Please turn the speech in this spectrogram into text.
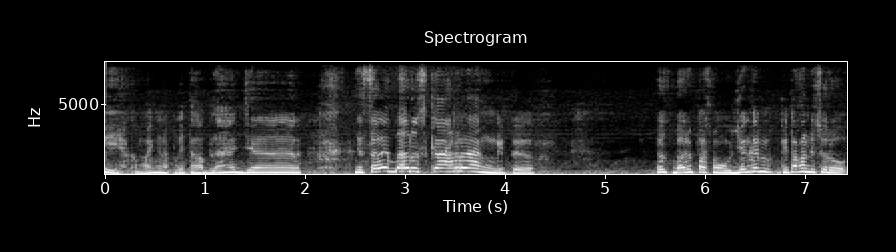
iya kemarin kenapa kita nggak belajar? Nyeselnya baru sekarang gitu. Terus baru pas mau ujian kan kita kan disuruh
